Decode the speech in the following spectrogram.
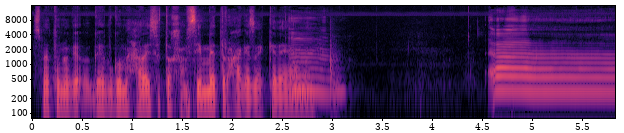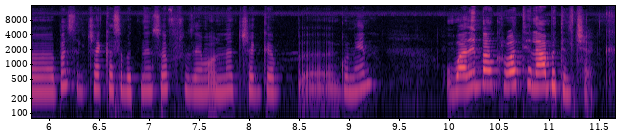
سمعت إنه جاب جاب جون من حوالي 56 متر حاجة زي كده يعني. مم. آه بس التشيك كسب 2-0 زي ما قلنا التشيك جاب آه، جونين. وبعدين بقى كرواتيا لعبت التشيك.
